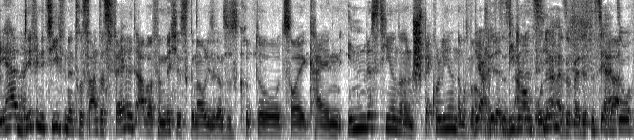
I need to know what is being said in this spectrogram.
Ja, definitiv ein interessantes Feld, aber für mich ist genau dieses ganze Krypto-Zeug kein Investieren, sondern Spekulieren. Da muss man Ja, auch schon wieder es auch, oder? Also, weil das ist ja, Ja. halt so,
